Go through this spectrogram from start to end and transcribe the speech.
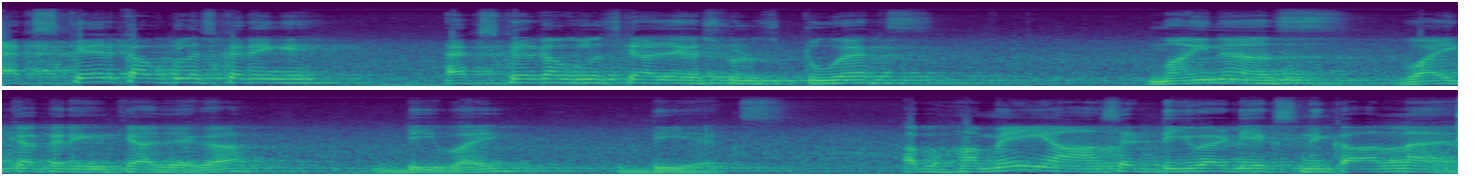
एक्स स्केयर का अवक्लज करेंगे। एक्स का अवक्लज क्या आ जाएगा students two x minus y का करेंगे, क्या आ जाएगा? डी वाई डी एक्स अब हमें यहाँ से डी वाई डी एक्स निकालना है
